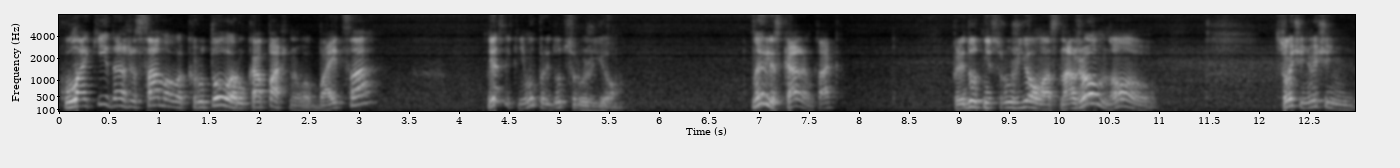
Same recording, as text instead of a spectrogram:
кулаки даже самого крутого рукопашного бойца, если к нему придут с ружьем. Ну или, скажем так, придут не с ружьем, а с ножом, но с очень-очень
